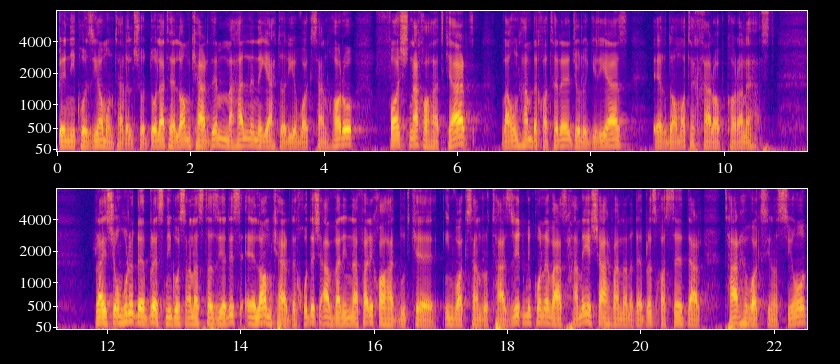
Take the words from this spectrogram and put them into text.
به نیکوزیا منتقل شد. دولت اعلام کرده محل نگهداری واکسن ها رو فاش نخواهد کرد و اون هم به خاطر جلوگیری از اقدامات خرابکارانه هست. رئیس جمهور قبرس نیگوس آناستازیادیس اعلام کرده خودش اولین نفری خواهد بود که این واکسن رو تزریق می‌کنه و از همه شهروندان قبرس خواسته در طرح واکسیناسیون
